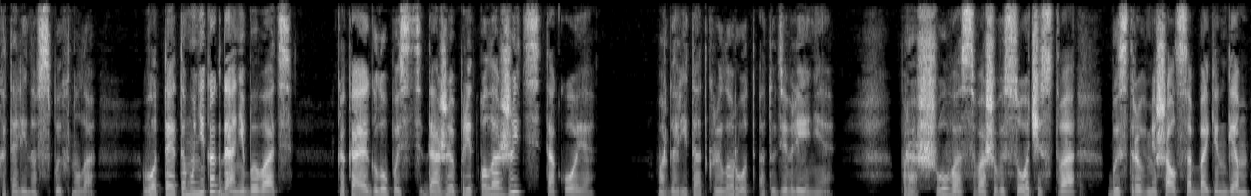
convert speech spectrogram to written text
Каталина вспыхнула. Вот этому никогда не бывать. Какая глупость даже предположить такое. Маргарита открыла рот от удивления. «Прошу вас, ваше высочество», — быстро вмешался Бекингем,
